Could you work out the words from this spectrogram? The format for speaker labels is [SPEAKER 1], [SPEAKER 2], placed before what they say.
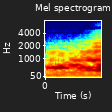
[SPEAKER 1] Bye.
